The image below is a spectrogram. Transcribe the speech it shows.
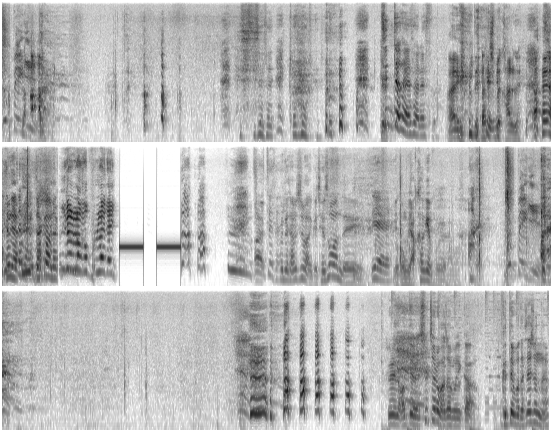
진짜 잘 살았어 아니 근데 나 집에 갈래. 아니 아니야 잠깐만. 이럴라고 불러냐 이 아, 근데 잠시만 그 죄송한데 예 너무 약하게 보여요. 그래서 어때요? 실제로 맞아 보니까 그때보다 세졌나요?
